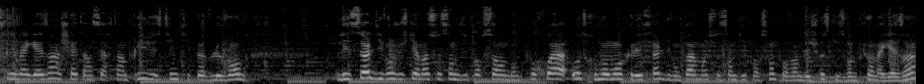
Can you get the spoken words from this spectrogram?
Si les magasins achètent un certain prix, j'estime qu'ils peuvent le vendre. Les soldes, ils vont jusqu'à moins 70%. Donc pourquoi, autre moment que les soldes, ils vont pas à moins 70% pour vendre des choses qui se vendent plus en magasin?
